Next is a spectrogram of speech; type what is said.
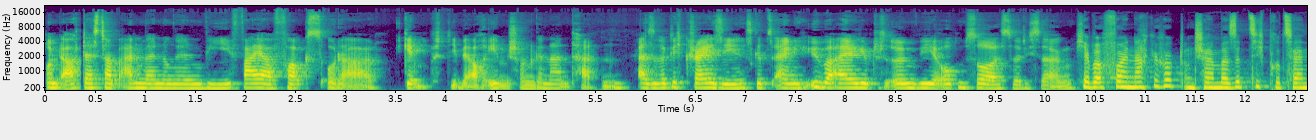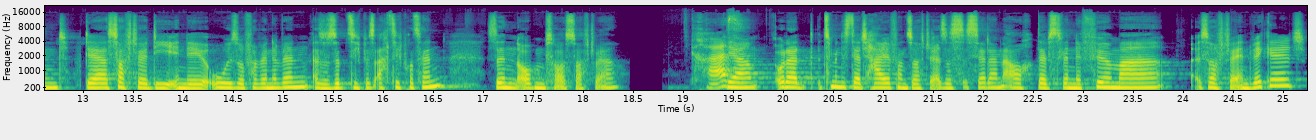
und auch Desktop-Anwendungen wie Firefox oder GIMP, die wir auch eben schon genannt hatten. Also wirklich crazy. Es gibt es eigentlich überall, gibt es irgendwie Open Source, würde ich sagen. Ich habe auch vorhin nachgeguckt und scheinbar 70 Prozent der Software, die in der EU so verwendet werden, also 70 bis 80 Prozent, sind Open Source Software. Krass. Ja, oder zumindest der Teil von Software. Also es ist ja dann auch, selbst wenn eine Firma Software entwickelt,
